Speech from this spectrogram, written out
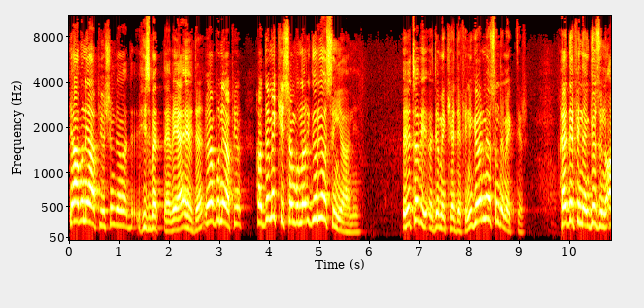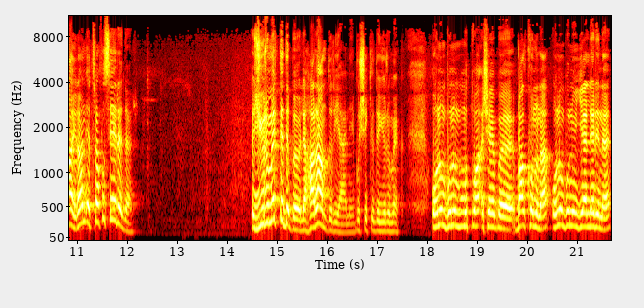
Ya bu ne yapıyor şimdi hizmette veya evde? Ya bu ne yapıyor? Ha demek ki sen bunları görüyorsun yani. E tabi e, demek ki hedefini görmüyorsun demektir. Hedefinden gözünü ayıran etrafı seyreder. E, yürümek de de böyle haramdır yani bu şekilde yürümek. Onun bunun mutfa şey e, balkonuna, onun bunun yerlerine,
